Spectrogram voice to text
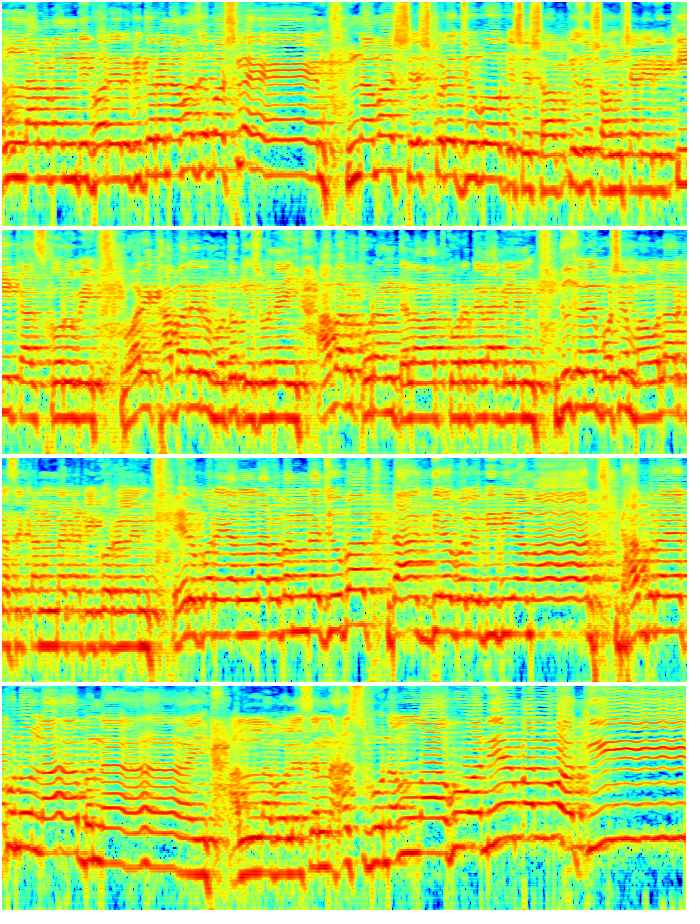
আল্লাহর বান্দি ঘরের ভিতরে নামাজে বসলেন। নামাজ শেষ করে যুবক এসে সব কিছু সংসারের কি কাজ করবে? ঘরে খাবারের মতো কিছু নেই। আবার কোরআন তেলাওয়াত করতে লাগলেন। দুজনে বসে মাওলার কাছে কান্নাকাটি করলেন। এরপরে আল্লাহর বান্দা যুবক ডাক দিয়ে বলে, বিবি আমার, ঘাবড়ায় কোনো লাভ নাই। আল্লাহ বলেছেন হাসবুন আল্লাহ ওয়াকিল।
